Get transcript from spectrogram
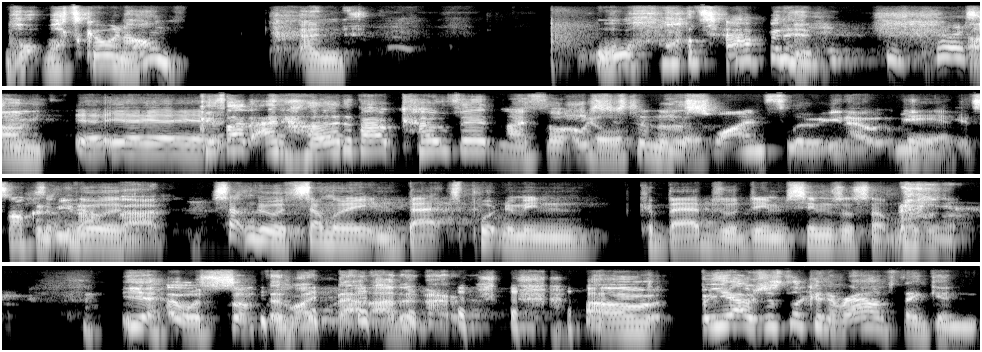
what, what's going on? And what's happening? Um, yeah, yeah, yeah. Because I'd, I'd, heard about COVID and I thought sure, oh, it's just another sure. swine flu. You know, I mean, yeah, yeah. it's not going to be that with, bad. Something to do with someone eating bats, putting them in kebabs or dim sims or something, wasn't it? yeah, it was something like that. I don't know. Um, but yeah, I was just looking around thinking,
